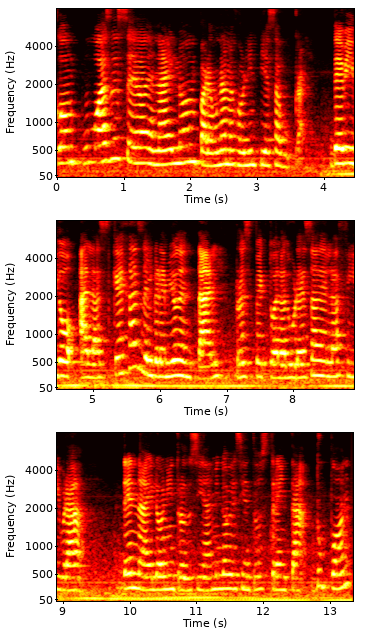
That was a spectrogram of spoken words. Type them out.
con púas de seda de nylon para una mejor limpieza bucal. Debido a las quejas del gremio dental respecto a la dureza de la fibra de nylon introducida en 1930, DuPont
